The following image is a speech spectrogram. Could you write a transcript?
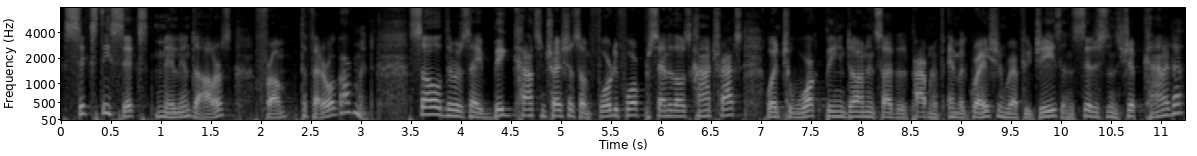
66 million dollars from the federal government. So there was a big concentration. Some 44% of those contracts went to work being done inside the Department of Immigration, Refugees, and Citizenship Canada.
